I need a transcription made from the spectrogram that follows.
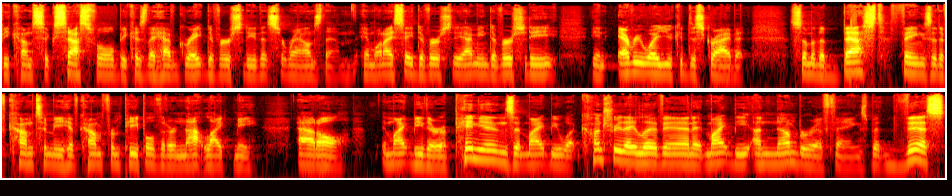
become successful because they have great diversity that surrounds them. And when I say diversity, I mean diversity in every way you could describe it. Some of the best things that have come to me have come from people that are not like me at all. It might be their opinions, it might be what country they live in, it might be a number of things. But this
